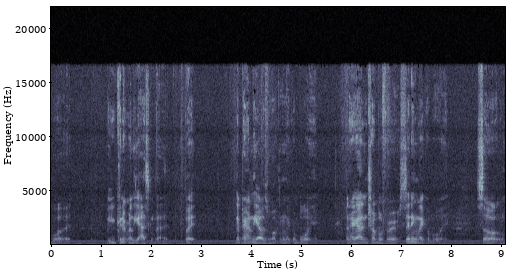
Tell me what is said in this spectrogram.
what, but you couldn't really ask him that. But apparently, I was walking like a boy, and I got in trouble for sitting like a boy. So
